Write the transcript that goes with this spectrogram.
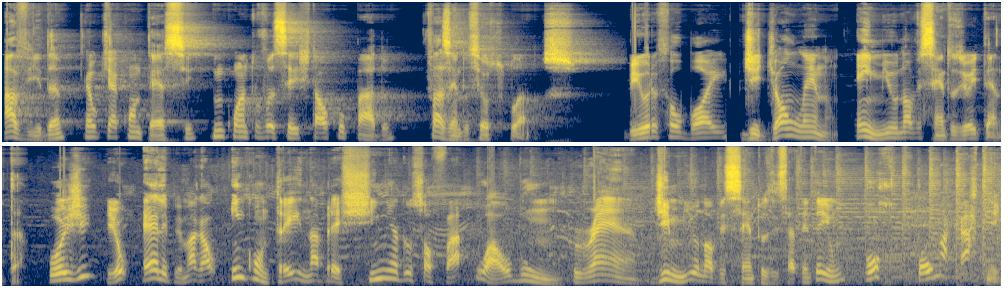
A vida é o que acontece enquanto você está ocupado fazendo seus planos. Beautiful Boy, de John Lennon, em 1980. Hoje, eu, LP Magal, encontrei na brechinha do sofá o álbum Ram, de 1971, por Paul McCartney.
